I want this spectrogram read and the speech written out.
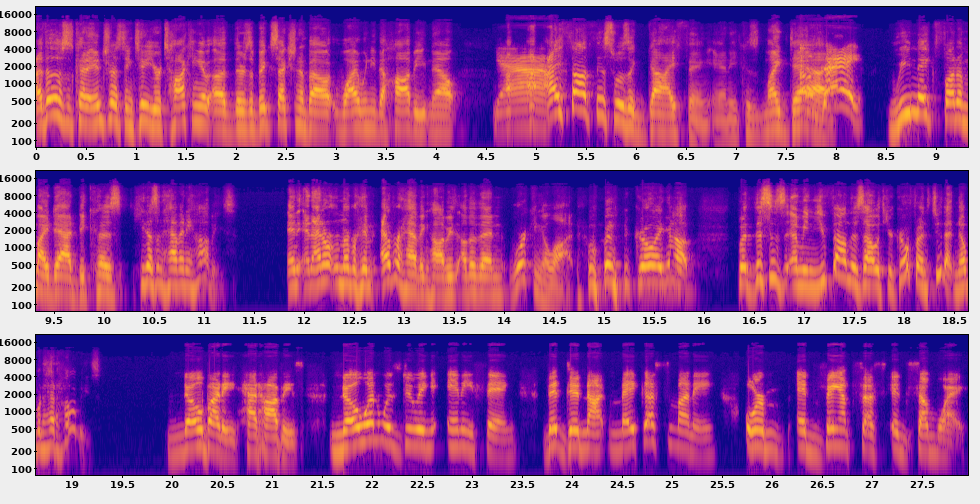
I thought this was kind of interesting too. You're talking about uh, there's a big section about why we need a hobby. Now, yeah, I, I thought this was a guy thing, Annie, because my dad. Okay. We make fun of my dad because he doesn't have any hobbies. And, and I don't remember him ever having hobbies other than working a lot when growing up. But this is, I mean, you found this out with your girlfriends too, that no one had hobbies. Nobody had hobbies. No one was doing anything that did not make us money or advance us in some way,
